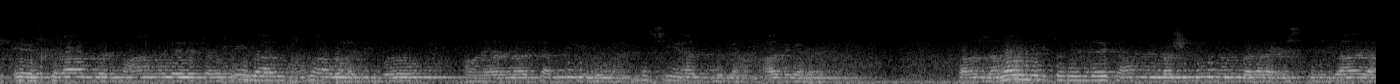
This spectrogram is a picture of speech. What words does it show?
اختلاف در معاملے توحید آن ہما وحدی برو آیانا تبلیغ بکن نصیحت بکن آدگر تا زمانی که تو بنده کان مشغولن برای استهزایا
